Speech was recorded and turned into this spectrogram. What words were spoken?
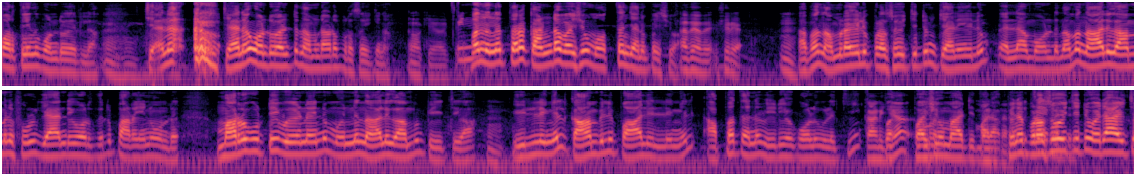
പുറത്തുനിന്ന് കൊണ്ടുവരില്ല. ചെന ചെന കൊണ്ടുവന്നിട്ട് നമ്മുടെ അവിടെ പ്രസവിക്കണം. അപ്പൊ ഓക്കെ. ഇപ്പൊ നിങ്ങൾ ഇത്ര കണ്ട പശു മൊത്തം ഉം. അപ്പം നമ്മുടെ കയ്യിൽ പ്രസവിച്ചിട്ടും ചെനയിലും എല്ലാം പോകുന്നുണ്ട് നമ്മൾ നാല് കാമ്പിന് ഫുൾ ഗ്യാരണ്ടി കൊടുത്തിട്ട് പറയുന്നുമുണ്ട് മറുകുട്ടി വീണതിന് മുന്നേ നാല് കാമ്പും പീച്ചുക. ഇല്ലെങ്കിൽ കാമ്പിൽ പാലില്ലെങ്കിൽ അപ്പം തന്നെ വീഡിയോ കോൾ വിളിച്ച് പശു മാറ്റി തരാം പിന്നെ പ്രസവിച്ചിട്ട് ഒരാഴ്ച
